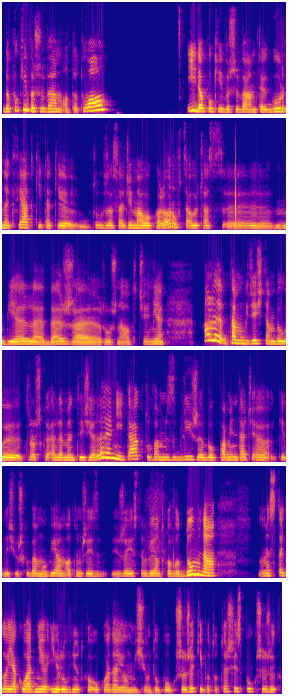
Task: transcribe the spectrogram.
Dopóki wyszywałam oto tło i dopóki wyszywałam te górne kwiatki, takie tu w zasadzie mało kolorów, cały czas yy, biele, beże, różne odcienie, ale tam gdzieś tam były troszkę elementy zieleni, tak, tu Wam zbliżę, bo pamiętacie, kiedyś już chyba mówiłam o tym, że, jest, że jestem wyjątkowo dumna z tego, jak ładnie i równiutko układają mi się tu półkrzyżyki, bo to też jest półkrzyżyk.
